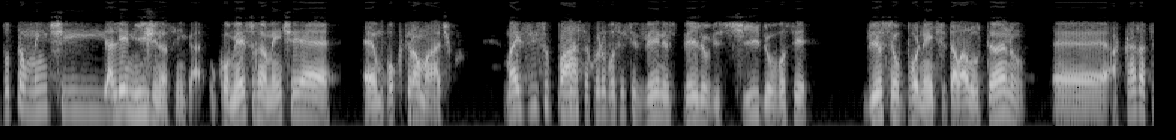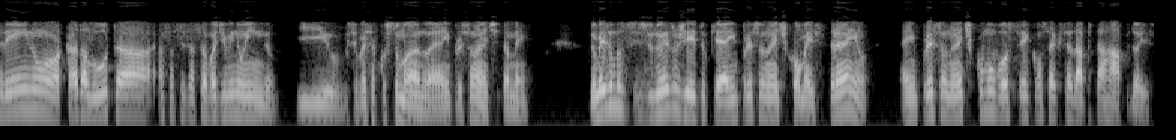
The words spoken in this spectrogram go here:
totalmente alienígena, assim, cara. O começo realmente é, é um pouco traumático. Mas isso passa quando você se vê no espelho vestido, você vê o seu oponente, você tá lá lutando. é, a cada treino, a cada luta, essa sensação vai diminuindo. E você vai se acostumando. É impressionante também. Do mesmo, do mesmo jeito que é impressionante como é estranho, é impressionante como você consegue se adaptar rápido a isso.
